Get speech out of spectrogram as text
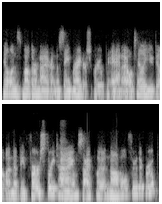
Dillon's mother and I are in the same writers group, and I'll tell you, Dillon, that the first three times I put a novel through the group,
